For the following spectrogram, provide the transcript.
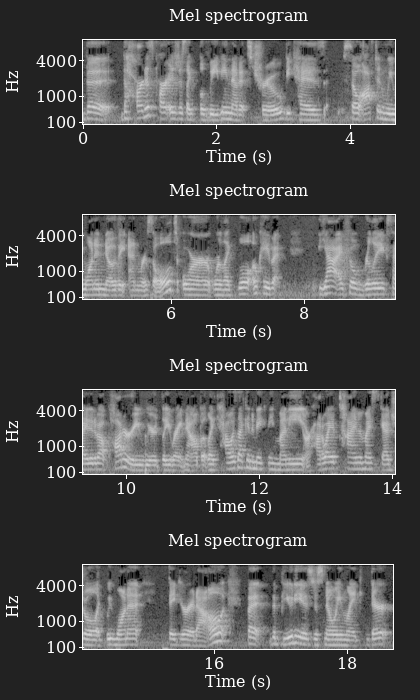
the the hardest part is just like believing that it's true because so often we want to know the end result or we're like well okay but yeah i feel really excited about pottery weirdly right now but like how is that going to make me money? Or how do i have time in my schedule? Like we want to figure it out but the beauty is just knowing like there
